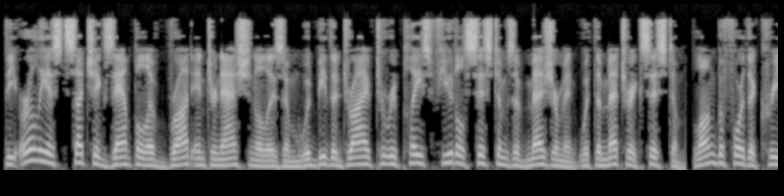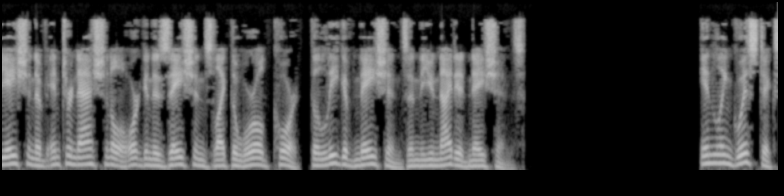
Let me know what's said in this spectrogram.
The earliest such example of broad internationalism would be the drive to replace feudal systems of measurement with the metric system, long before the creation of international organizations like the World Court, the League of Nations and the United Nations. In linguistics,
